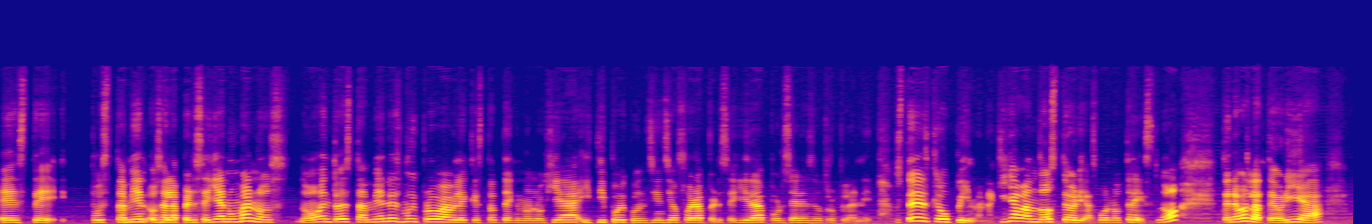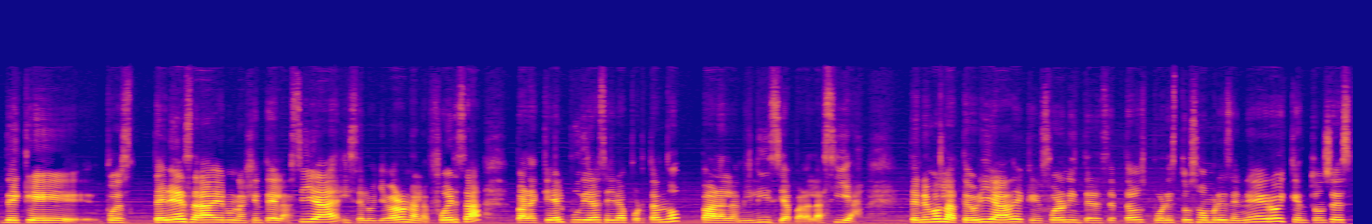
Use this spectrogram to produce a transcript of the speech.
este, pues también, o sea, la perseguían humanos, ¿no? Entonces también es muy probable que esta tecnología y tipo de conciencia fuera perseguida por seres de otro planeta. ¿Ustedes qué opinan? Aquí ya van dos teorías, bueno, tres, ¿no? Tenemos la teoría de que, pues, Teresa era un agente de la CIA y se lo llevaron a la fuerza para que él pudiera seguir aportando para la milicia, para la CIA tenemos la teoría de que fueron interceptados por estos hombres de negro y que entonces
